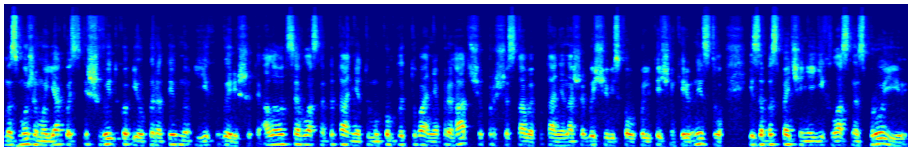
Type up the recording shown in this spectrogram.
ми зможемо якось швидко і оперативно їх вирішити. Але оце власне питання тому комплектування бригад, що про що ставить питання наше вище військово-політичне керівництво і забезпечення їх власне зброєю,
